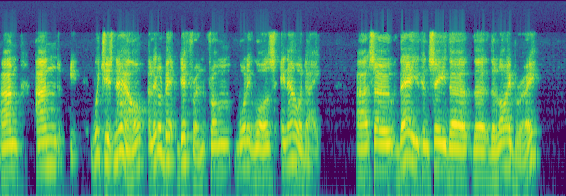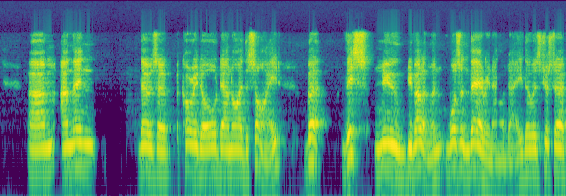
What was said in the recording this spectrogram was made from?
um, and which is now a little bit different from what it was in our day. Uh, so there you can see the, the, the library, um, and then there's a, a corridor down either side, but this new development wasn't there in our day. There was just a,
